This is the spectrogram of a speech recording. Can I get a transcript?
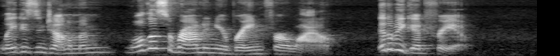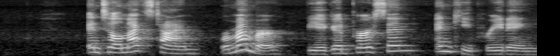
ladies and gentlemen, roll this around in your brain for a while. It'll be good for you. Until next time, remember be a good person and keep reading.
